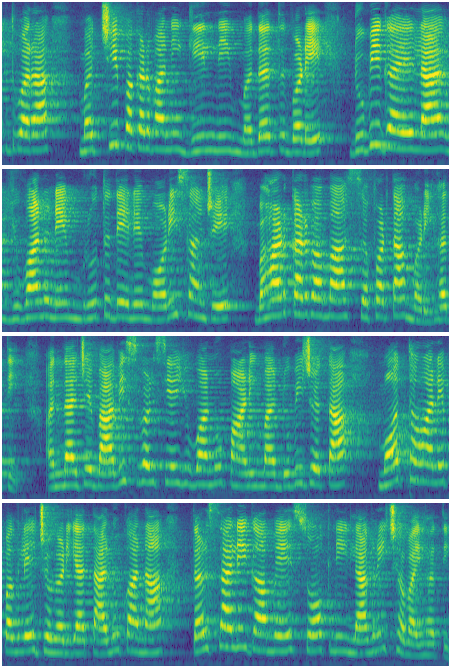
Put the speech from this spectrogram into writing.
સ્થાનિક દ્વારા મચ્છી પકડવાની ગીલની મદદ વડે ડૂબી ગયેલા યુવાનને મૃતદેહને મોડી સાંજે બહાર કાઢવામાં સફળતા મળી હતી. અંદાજે બાવીસ વર્ષીય યુવાનનું પાણીમાં ડૂબી જતા મોત થવાને પગલે ઝઘડિયા તાલુકાના તરસાલી ગામે શોકની લાગણી છવાઈ હતી.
